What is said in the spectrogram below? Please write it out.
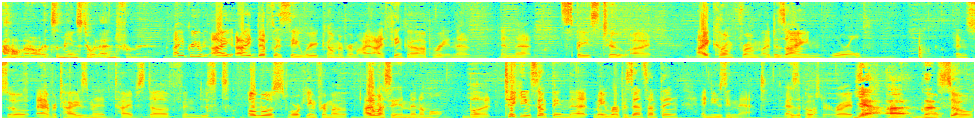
I don't know, it's a means to an end for me. I agree. With, I I definitely see where you're coming from. I, I think I operate in that in that space too. I I come from a design world, and so advertisement type stuff, and just almost working from a I don't want to say a minimal, but taking something that may represent something and using that as a poster, right? Yeah. Uh, the so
